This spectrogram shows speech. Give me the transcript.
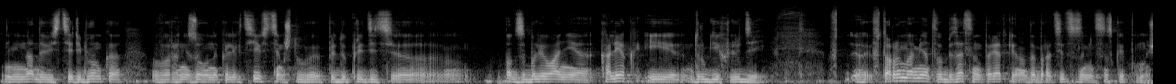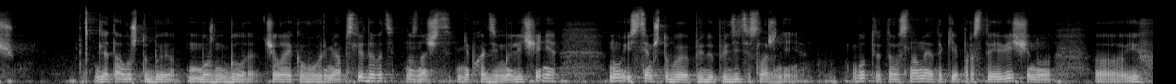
Не надо вести ребенка в организованный коллектив с тем, чтобы предупредить э, от заболевания коллег и других людей. Э, второй момент, в обязательном порядке надо обратиться за медицинской помощью. Для того, чтобы можно было человека вовремя обследовать, назначить необходимое лечение, ну и с тем, чтобы предупредить осложнения. Вот это основные такие простые вещи, но э, их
